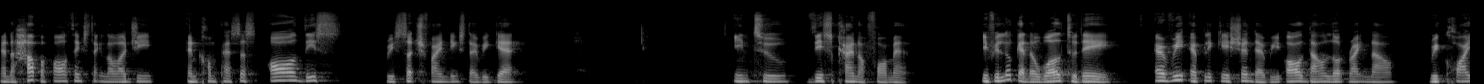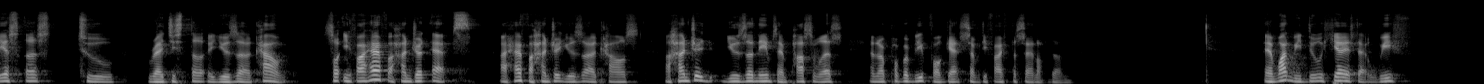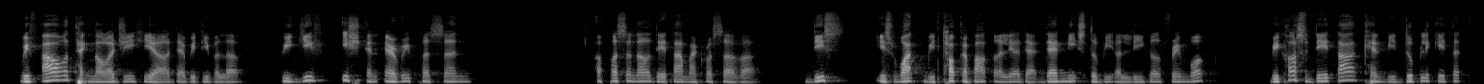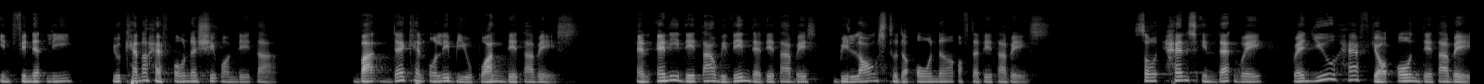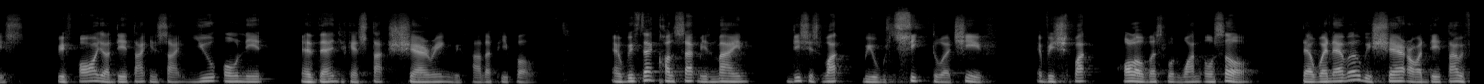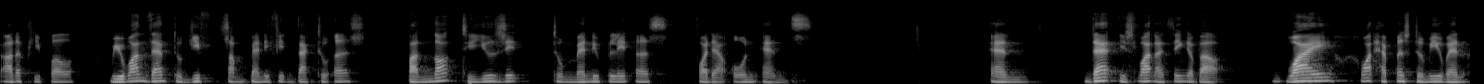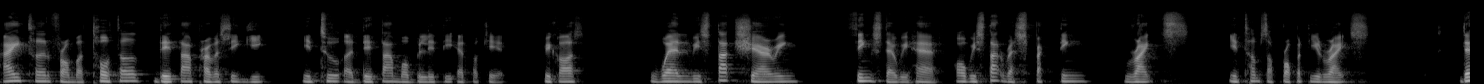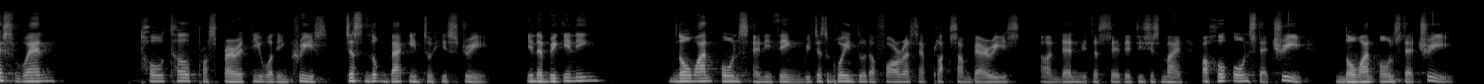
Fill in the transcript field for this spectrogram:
And the Hub of All Things Technology encompasses all these research findings that we get into this kind of format. If you look at the world today, every application that we all download right now requires us to register a user account. So if I have 100 apps, I have 100 user accounts, 100 usernames and passwords, and I'll probably forget 75% of them. And what we do here is that with, with our technology here that we develop, we give each and every person a personal data microserver. This is what we talked about earlier that there needs to be a legal framework. Because data can be duplicated infinitely, you cannot have ownership on data. But there can only be one database. And any data within the database belongs to the owner of the database. So hence in that way, when you have your own database with all your data inside, you own it, and then you can start sharing with other people. And with that concept in mind, this is what we would seek to achieve, which is what all of us would want also. That whenever we share our data with other people, we want them to give some benefit back to us, but not to use it to manipulate us for their own ends. And that is what I think about why what happens to me when I turn from a total data privacy geek into a data mobility advocate. Because when we start sharing things that we have, or we start respecting rights in terms of property rights, that's when total prosperity will increase. Just look back into history. In the beginning, no one owns anything. We just go into the forest and pluck some berries, and then we just say that this is mine. But who owns that tree? No one owns that tree.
